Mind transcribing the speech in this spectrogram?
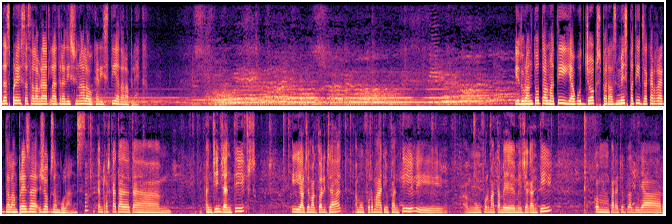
Després s'ha celebrat la tradicional Eucaristia de la plec. I durant tot el matí hi ha hagut jocs per als més petits a càrrec de l'empresa Jocs Ambulants. Hem rescatat eh, enginys antics i els hem actualitzat amb un format infantil i amb un format també més gegantí, com per exemple el billar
